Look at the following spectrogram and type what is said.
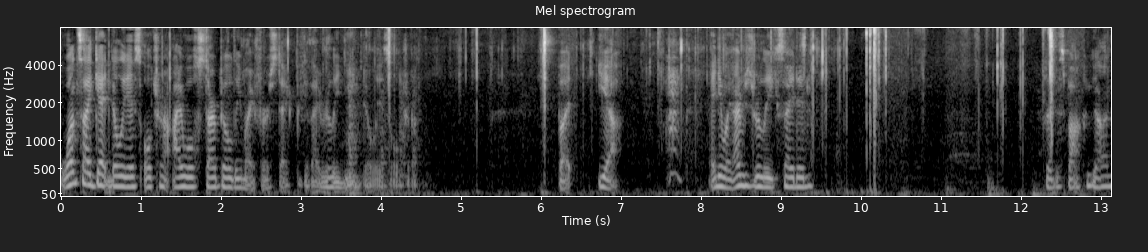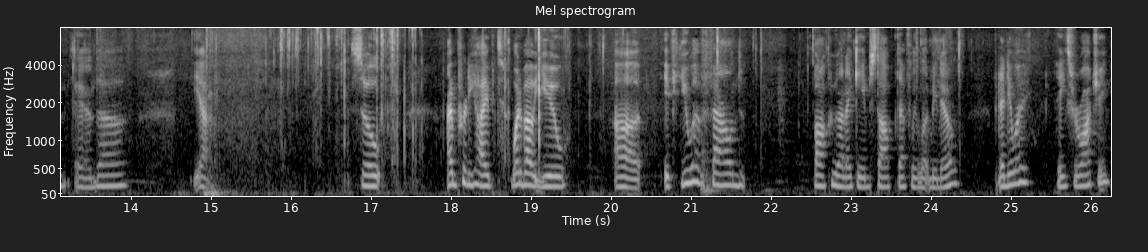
Once I get Nillious Ultra, I will start building my first deck, because I really need Nillious Ultra. But, yeah. Anyway, I'm just really excited for this Bakugan, and, uh, yeah. So, I'm pretty hyped. What about you? Uh, if you have found Bakugan at GameStop, definitely let me know. But anyway, thanks for watching.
